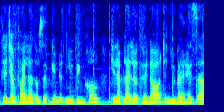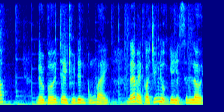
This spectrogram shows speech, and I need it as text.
thì chẳng phải là tôi sẽ kiếm được nhiều tiền hơn khi lặp lại lợi thế đó trên nhiều bàn hay sao? Đối với day trading cũng vậy, nếu bạn có chiến lược giao dịch sinh lời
